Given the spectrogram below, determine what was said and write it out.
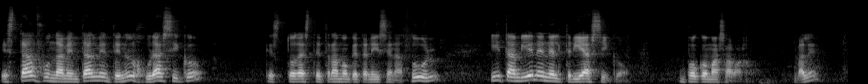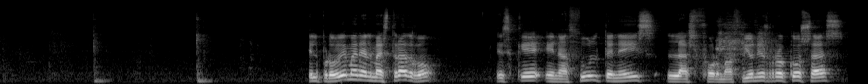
Están fundamentalmente en el Jurásico, que es todo este tramo que tenéis en azul, y también en el Triásico, un poco más abajo. ¿vale? El problema en el maestrazgo es que en azul tenéis las formaciones rocosas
